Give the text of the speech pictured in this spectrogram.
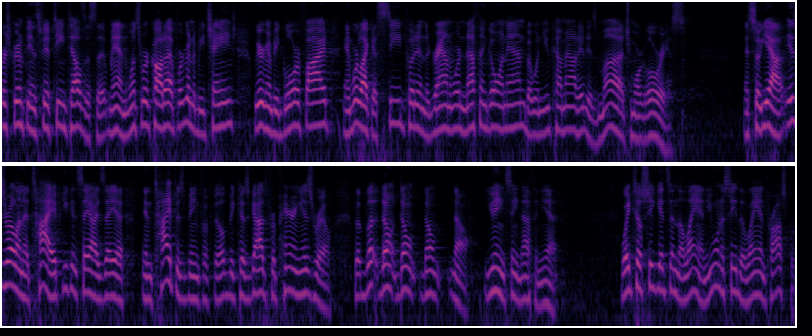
1 Corinthians 15 tells us that, man, once we're caught up, we're going to be changed. We're going to be glorified, and we're like a seed put in the ground. We're nothing going in, but when you come out, it is much more glorious. And so, yeah, Israel in a type, you can say Isaiah in type is being fulfilled because God's preparing Israel. But, but don't, don't, don't, no, you ain't seen nothing yet. Wait till she gets in the land. You want to see the land prosper.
